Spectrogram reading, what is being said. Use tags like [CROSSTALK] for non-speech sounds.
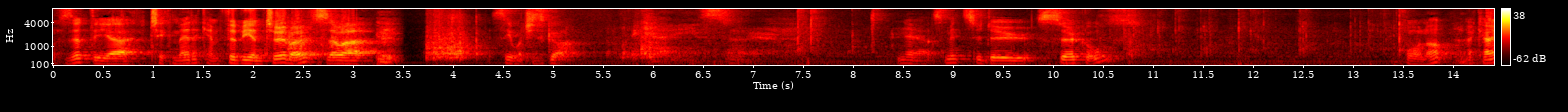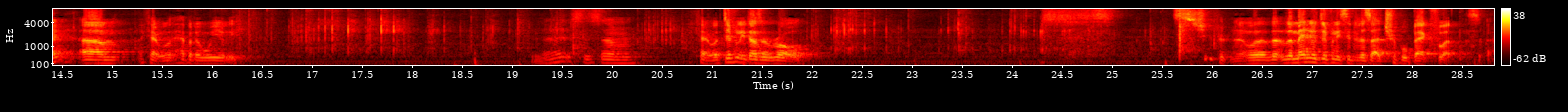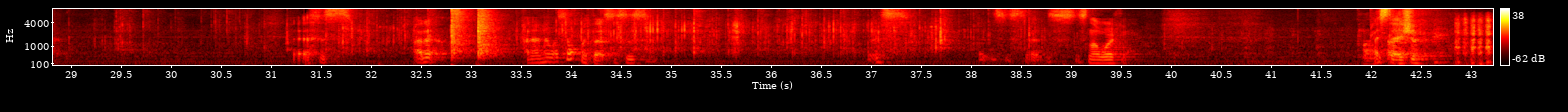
This is it, the uh, Techmatic Amphibian Turbo. So, uh, let's see what she's got. Okay, so. Now, it's meant to do circles. Or not. Okay. Um, okay, well, how about a wheelie? No, this is, um. Okay, well, it definitely does a roll. It's Stupid. Well, the, the manual definitely said it does a triple backflip. So. This is. I don't. I don't know what's up with this. This is. This. This is. It's, it's not working. PlayStation. [LAUGHS]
